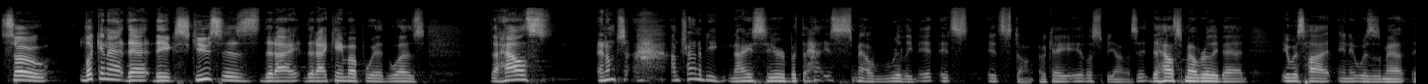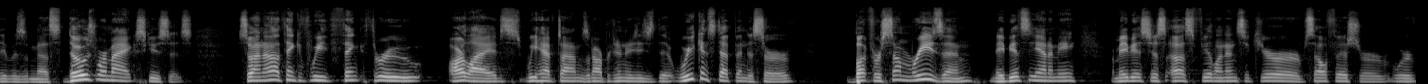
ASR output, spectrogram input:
So, looking at that, the excuses that I that I came up with was the house, and I'm I'm trying to be nice here, but the house smelled really it it's it stunk. Okay, it, let's be honest. It, the house smelled really bad. It was hot, and it was a mess, it was a mess. Those were my excuses. So I now think if we think through our lives, we have times and opportunities that we can step in to serve, but for some reason, maybe it's the enemy, or maybe it's just us feeling insecure or selfish or we're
